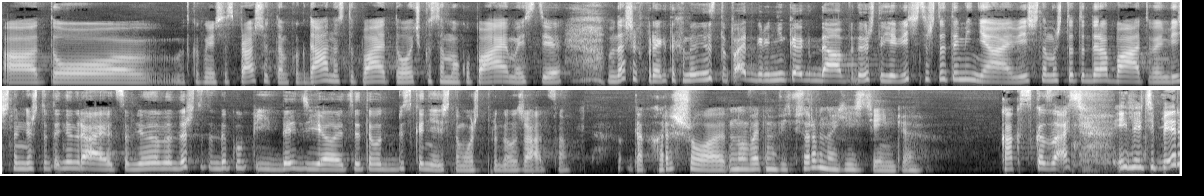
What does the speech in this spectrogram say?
а, то, вот как меня все спрашивают, там, когда наступает точка самоокупаемости, в наших проектах она не наступает, говорю, никогда, потому что я вечно что-то меняю, вечно мы что-то дорабатываем, вечно мне что-то не нравится, мне надо что-то докупить, доделать. Это вот бесконечно может продолжаться. Так, хорошо, но в этом ведь все равно есть деньги. Как сказать? Или теперь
